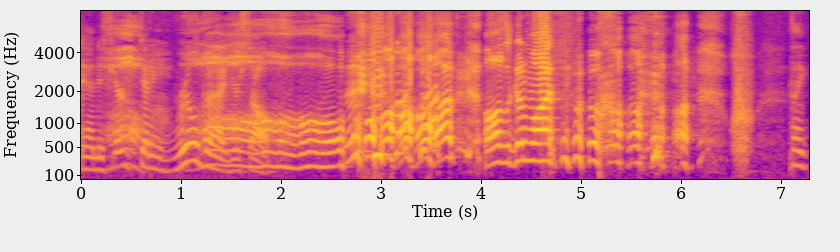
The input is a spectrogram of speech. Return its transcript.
And if you're getting real good at yourself oh, oh that's a good one. Like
